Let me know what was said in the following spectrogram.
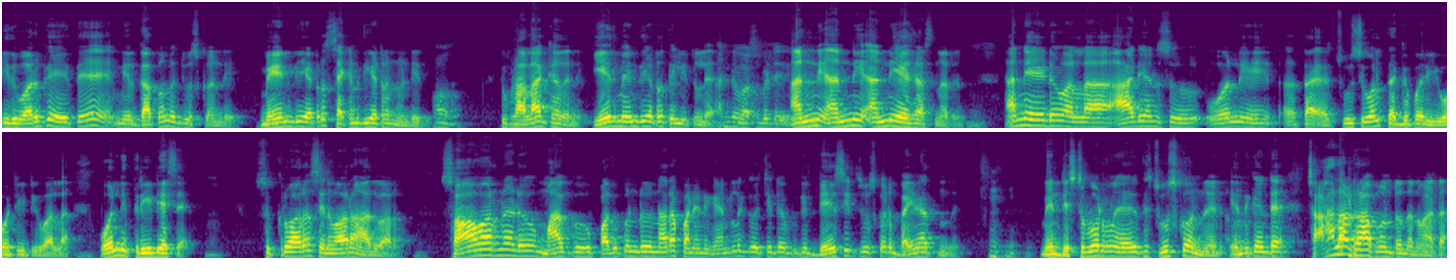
ఇది వరకు అయితే మీరు గతంలో చూసుకోండి మెయిన్ థియేటర్ సెకండ్ థియేటర్ అని ఉండేది అవును ఇప్పుడు అలా కాదండి. ఏది మెయిన్ థియేటర్ తెలియటం లేదు. అన్ని వరుస పెట్టి అన్ని అన్ని అన్ని వేసేస్తున్నారు. అన్ని వేయడం వల్ల ఆడియన్స్ ఓన్లీ త- చూసి వాళ్ళు తగ్గిపోయారు ఈ ఓటీటీ వల్ల. ఓన్లీ త్రీ డేసే. శుక్రవారం శనివారం ఆదివారం. సోమవారం నాడు మాకు పదకొండున్నర పన్నెండు గంటలకి వచ్చేటప్పటికి డే సీట్ చూసుకోవడం భయం వేస్తుంది నేను డిస్ట్రిబ్యూటర్ అయితే చూసుకోను నేను. ఎందుకంటే చాలా డ్రాప్ ఉంటుందన్నమాట.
